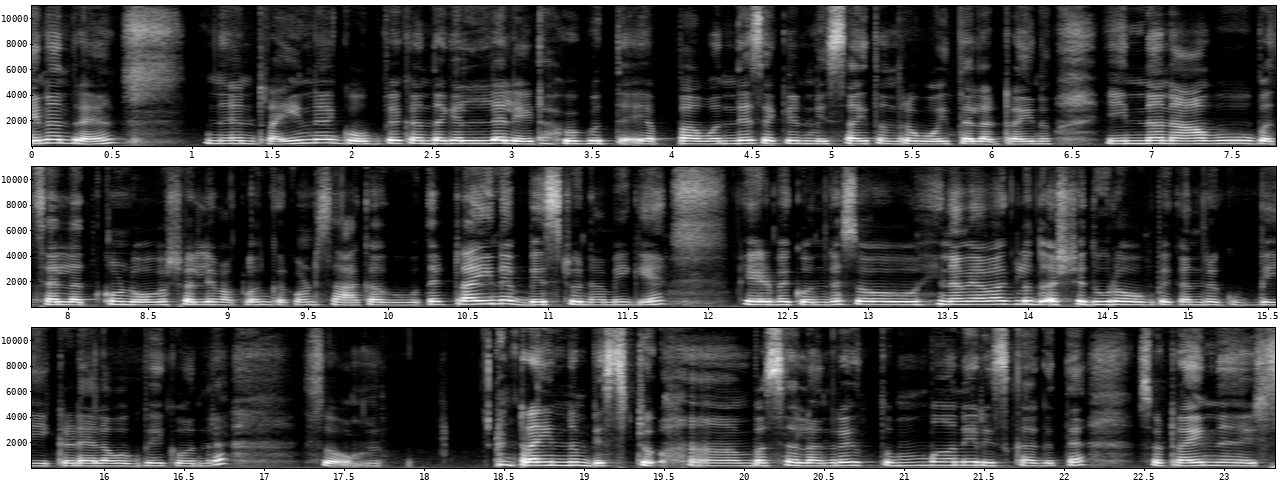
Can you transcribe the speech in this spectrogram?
ಏನಂದರೆ ನಾನು ಟ್ರೈನಾಗ ಹೋಗ್ಬೇಕಂದಾಗೆಲ್ಲ ಲೇಟಾಗಿ ಹೋಗುತ್ತೆ ಅಪ್ಪ ಒಂದೇ ಸೆಕೆಂಡ್ ಮಿಸ್ ಆಯ್ತು ಅಂದರೆ ಹೋಯ್ತಲ್ಲ ಟ್ರೈನು. ಇನ್ನು ನಾವು ಬಸ್ಸಲ್ಲಿ ಹತ್ಕೊಂಡು ಹೋಗೋಷ್ಟರಲ್ಲಿ ಮಕ್ಳನ್ನ ಕರ್ಕೊಂಡು ಸಾಕಾಗೋಗುತ್ತೆ. ಟ್ರೈನೇ ಬೆಸ್ಟು ನಮಗೆ ಹೇಳಬೇಕು ಅಂದರೆ. ಸೊ, ನಾವು ಯಾವಾಗಲೂ ಅಷ್ಟೇ ದೂರ ಹೋಗ್ಬೇಕಂದ್ರೆ ಗುಬ್ಬಿ, ಈ ಕಡೆ ಎಲ್ಲ ಹೋಗಬೇಕು ಅಂದರೆ. So, train best. ಬಸ್ಸಲ್ಲಿ ಅಂದರೆ ತುಂಬಾ ರಿಸ್ಕ್ ಆಗುತ್ತೆ. ಸೊ, ಟ್ರೈನ್ ಇಸ್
